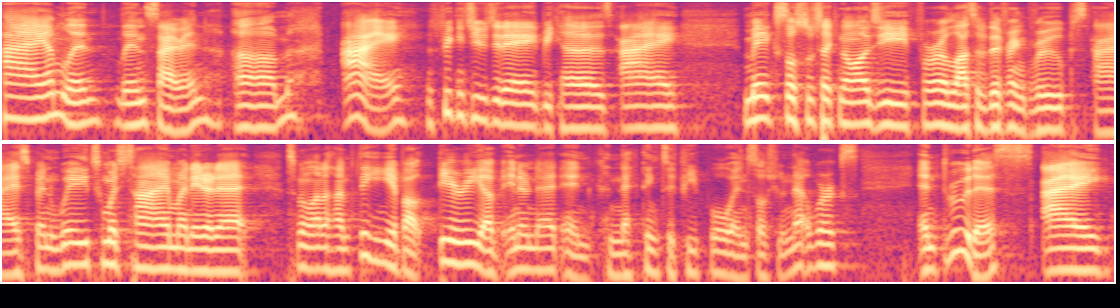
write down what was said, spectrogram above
Hi, I'm Lynn, Lynn Siren. Um, I am speaking to you today because I make social technology for lots of different groups. I spend way too much time on the internet, spend a lot of time thinking about theory of internet and connecting to people and social networks. And through this, I,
